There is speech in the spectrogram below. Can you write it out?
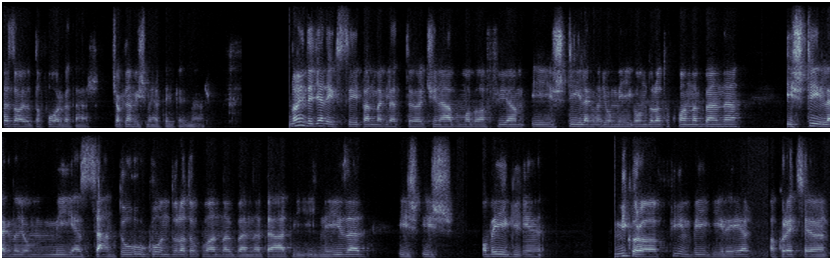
ez zajlott a forgatás. Csak nem ismerték egymást. Na mindegy, elég szépen meg lett csinálva maga a film, és tényleg nagyon mély gondolatok vannak benne és tényleg nagyon mélyen szántó gondolatok vannak benne, tehát így, így nézed, és, és a végén, mikor a film végére ér, akkor egyszerűen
